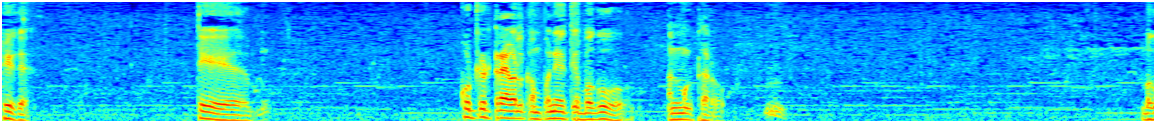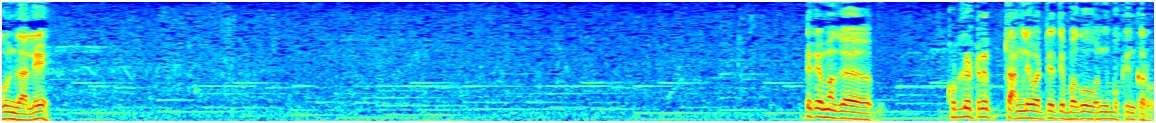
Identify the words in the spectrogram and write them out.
ठीक आहे. ते कुठली ट्रॅव्हल कंपनी आहे ते बघू आणि मग ठरवू. बघून झाले? ठीक आहे मग कुठली ट्रिप चांगली वाटते ते बघू आणि बुकिंग करू.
